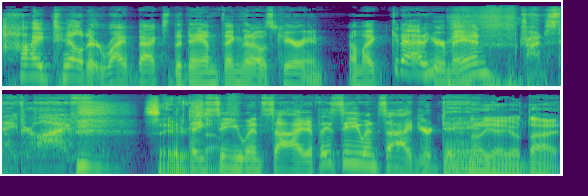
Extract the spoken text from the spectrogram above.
hightailed it right back to the damn thing that I was carrying. I'm like, get out of here, man. I'm trying to save your life. Save If they see you inside, if they see you inside, you're dead. Oh yeah, you'll die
